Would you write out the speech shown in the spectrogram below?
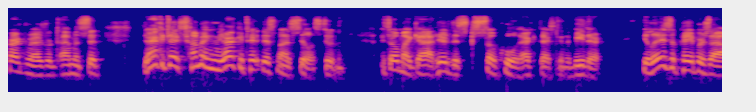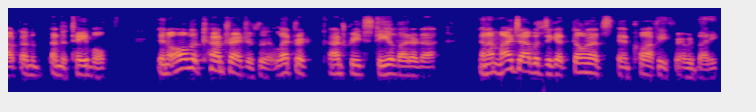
parking garage one time and said, the architect's coming, the architect, this was still a student. I said, oh my God, here, this so cool, the architect's gonna be there. He lays the papers out on the, on the table. And all the contractors with electric, concrete, steel, da, da, da. And my job was to get donuts and coffee for everybody.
